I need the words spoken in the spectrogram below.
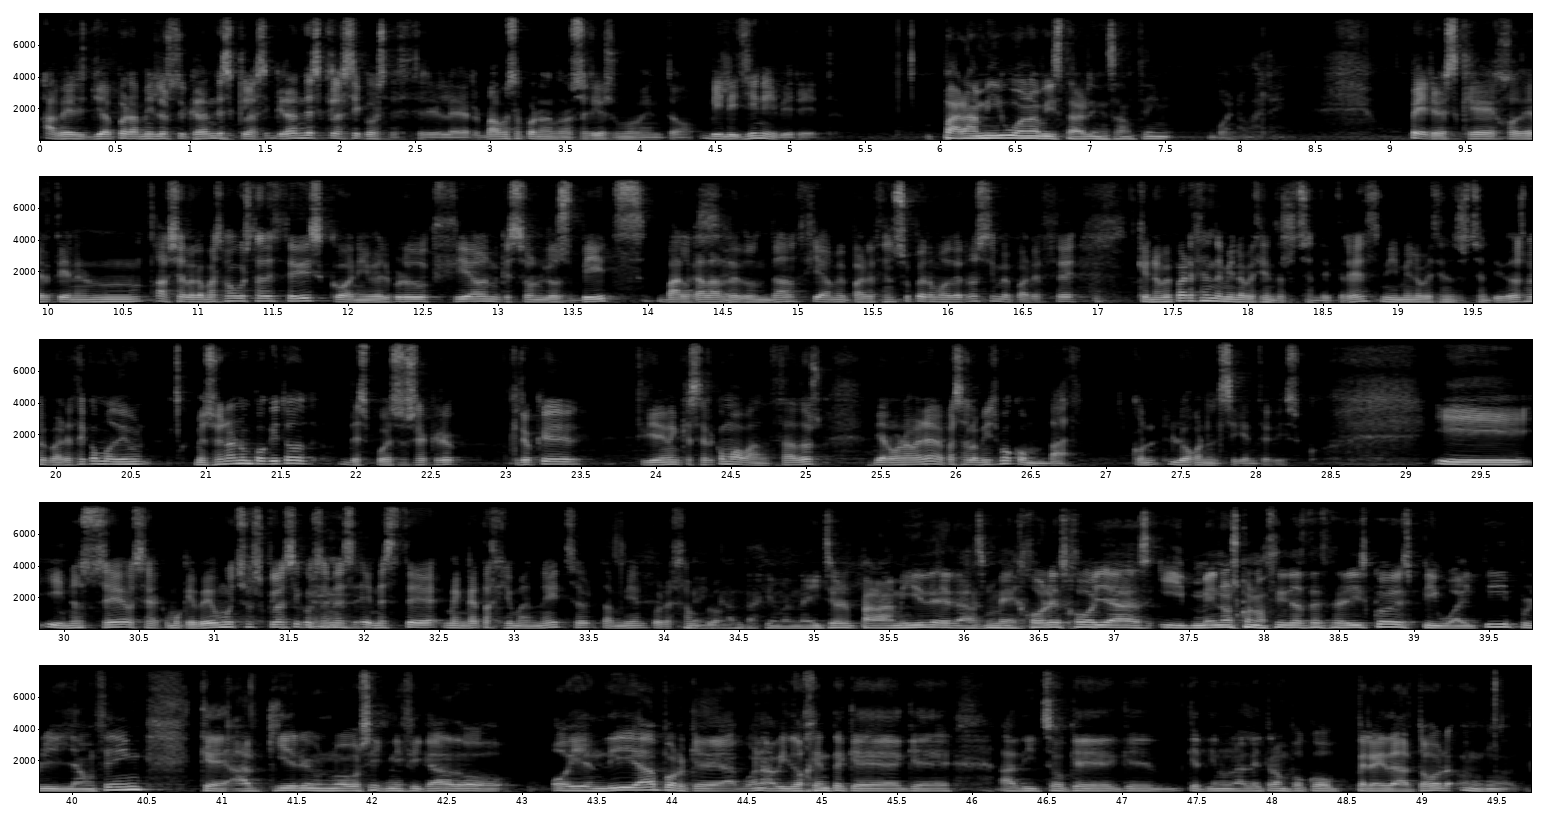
A ver, yo para mí los grandes, clas- grandes clásicos de thriller. Vamos a ponernos serios un momento. Billie Jean y Beat It. Para mí, Wanna Be Starting Something Bueno, vale. Pero es que, joder, tienen un... O sea, lo que más me gusta de este disco a nivel producción, que son los beats, valga la redundancia, me parecen súper modernos y me parece... Que no me parecen de 1983 ni 1982, me parece como de un... Me suenan un poquito después, o sea, creo, creo que tienen que ser como avanzados. De alguna manera me pasa lo mismo con Bad, con, luego en el siguiente disco. Y, y no sé, o sea, como que veo muchos clásicos en, es- en este... Me encanta Human Nature también, por ejemplo. Me encanta Human Nature. Para mí, de las mejores joyas y menos conocidas de este disco es PYT, Pretty Young Thing, que adquiere un nuevo significado hoy en día porque, bueno, ha habido gente que, que ha dicho que, que- que tiene una letra un poco predator,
